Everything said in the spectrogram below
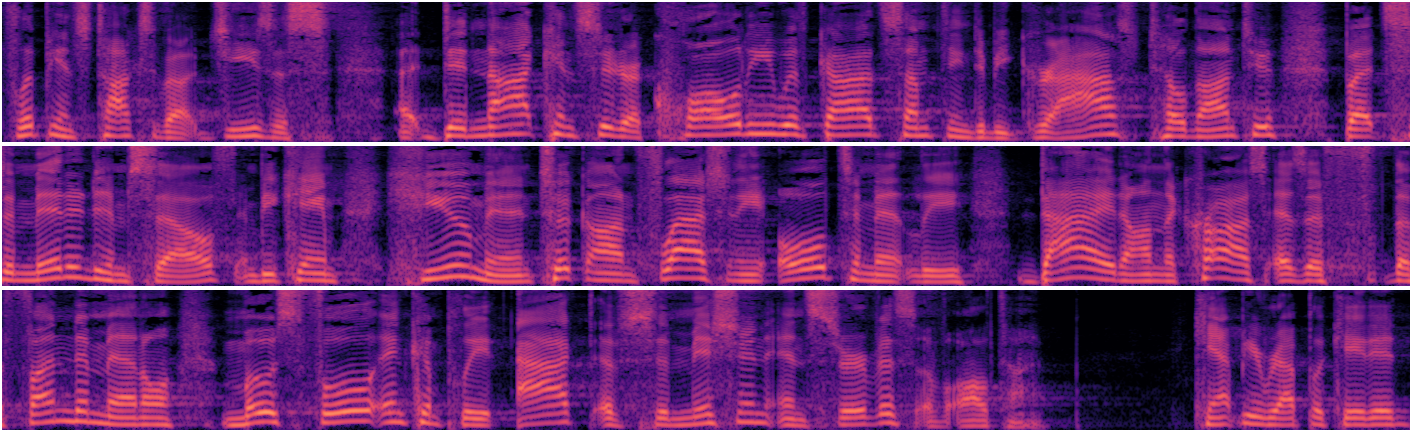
Philippians talks about Jesus uh, did not consider equality with God something to be grasped, held onto, but submitted himself and became human, took on flesh, and he ultimately died on the cross as a f- the fundamental, most full and complete act of submission and service of all time. Can't be replicated.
